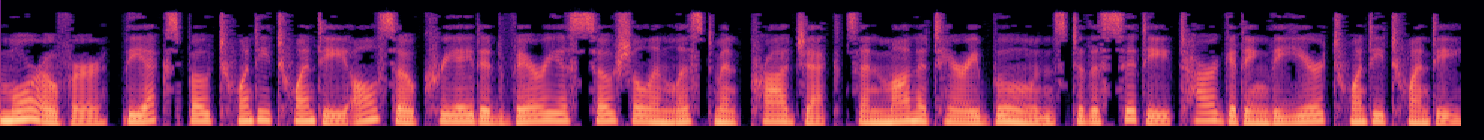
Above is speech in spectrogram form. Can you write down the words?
Moreover, the Expo 2020 also created various social enlistment projects and monetary boons to the city targeting the year 2020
